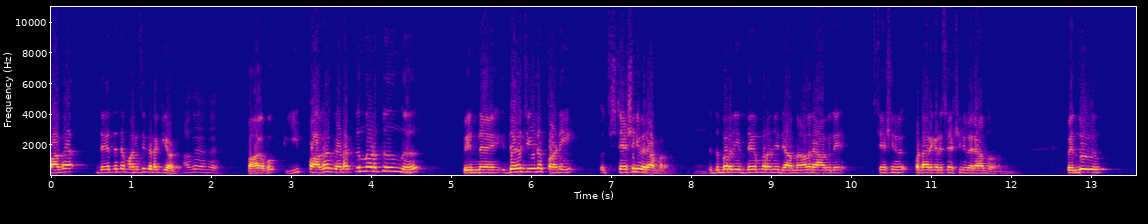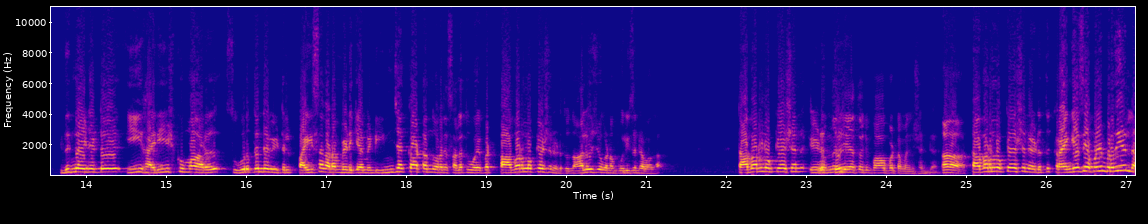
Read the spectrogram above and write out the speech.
പക ഇദ്ദേഹത്തിന്റെ മനസ്സിൽ കിടക്കുകയാണ്. ഈ പക കിടക്കുന്നിടത്ത് നിന്ന് പിന്നെ ഇദ്ദേഹം ചെയ്ത പണി സ്റ്റേഷനിൽ വരാൻ പറഞ്ഞു. ഇത് പറഞ്ഞ് ഇദ്ദേഹം പറഞ്ഞ് നാളെ രാവിലെ സ്റ്റേഷന് കൊട്ടാരക്കര സ്റ്റേഷനിൽ വരാന്ന് പറഞ്ഞു. ഇപ്പൊ എന്ത്? ഇതും കഴിഞ്ഞിട്ട് ഈ ഹരീഷ് കുമാർ സുഹൃത്തിന്റെ വീട്ടിൽ പൈസ കടം മേടിക്കാൻ വേണ്ടി ഇഞ്ചക്കാട്ട് എന്ന് പറഞ്ഞ സ്ഥലത്ത് പോയപ്പോ ടവർ ലൊക്കേഷൻ എടുത്തു. ആലോചിച്ച് നോക്കണം പോലീസിന്റെ വക. ടവർ ലൊക്കേഷൻ എടുത്ത് ചെയ്യാത്ത ഒരു പാവപ്പെട്ട മനുഷ്യന്റെ. ആ ടവർ ലൊക്കേഷൻ എടുത്ത് ക്രൈം കേസിൽ എപ്പോഴും പ്രതിയല്ല.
